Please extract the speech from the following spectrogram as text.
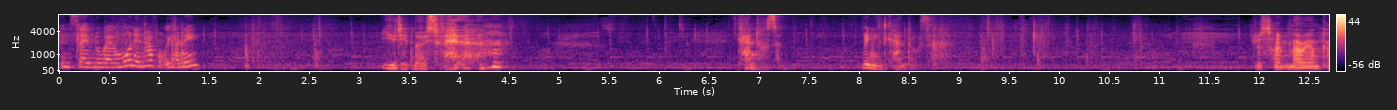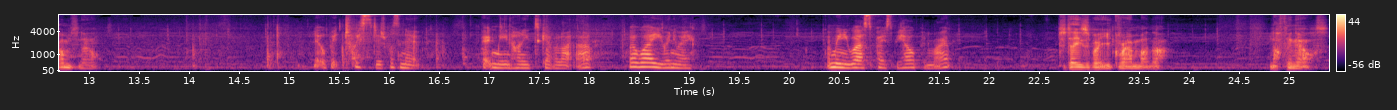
Been slaving away all morning, haven't we, honey? You did most of it. candles. We need candles. Just hope Mariam comes now. A little bit twisted, wasn't it? Putting me and Honey together like that. Where were you anyway? I mean, you were supposed to be helping, right? Today's about your grandmother. Nothing else.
